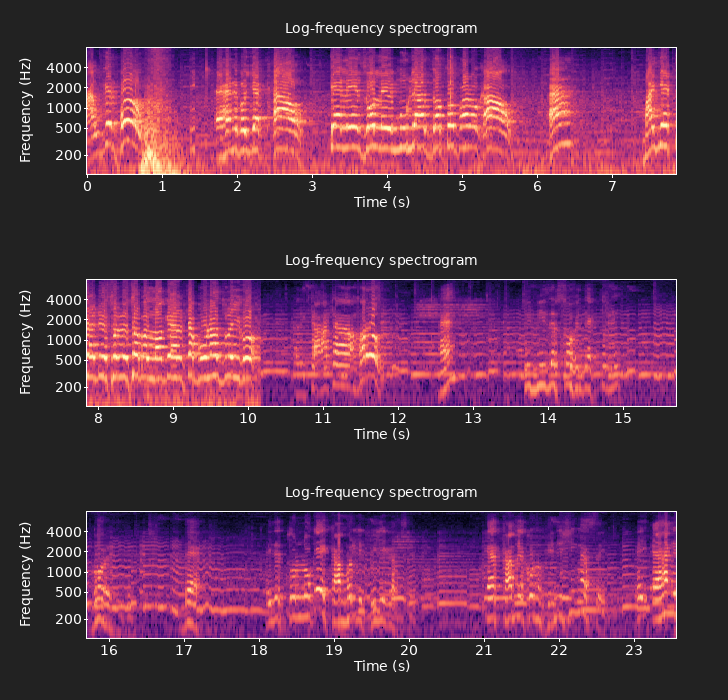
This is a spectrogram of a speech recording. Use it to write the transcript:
মাউগের বউ। এখানে বইয়া খাও, তেলে, জলে, মূলা, যত পারো খাও হ্যাঁ? মাইয়া একটা দিয়ে চলে সব লগে আর একটা বোনাস লই গো টাকাটা হরো হ্যাঁ? তুই নিজের চোখে দেখতো রে, ঘরে। দেখ, এই যে তোর লোকে কাম হরিয়ে থুইয়ে গেছে। এর কামের কোনো ফিনিশিং আছে? এই এখানে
